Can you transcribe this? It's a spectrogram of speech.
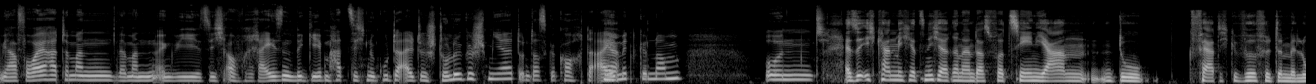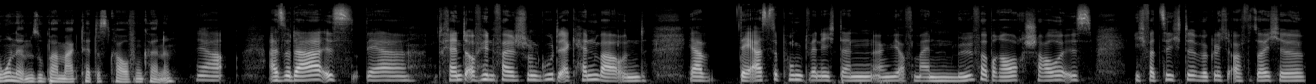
ja, vorher hatte man, wenn man irgendwie sich auf Reisen begeben hat, sich eine gute alte Stulle geschmiert und das gekochte Ei ja. mitgenommen. Und also ich kann mich jetzt nicht erinnern, dass vor zehn Jahren du fertig gewürfelte Melone im Supermarkt hättest kaufen können. Ja, also da ist der Trend auf jeden Fall schon gut erkennbar. Und ja, der erste Punkt, wenn ich dann irgendwie auf meinen Müllverbrauch schaue, ist, ich verzichte wirklich auf solche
